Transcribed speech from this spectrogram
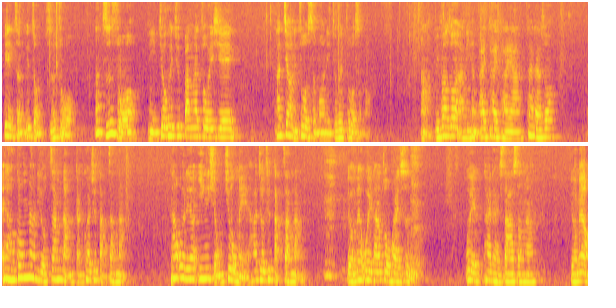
变成一种执着，那执着你就会去帮他做一些，他叫你做什么，你就会做什么，啊，比方说啊，你很爱太太呀，太太说，哎，老公那里有蟑螂，赶快去打蟑螂。他为了要英雄救美，他就去打蟑螂。有没有为他做坏事？为太太杀生啊？有没有？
